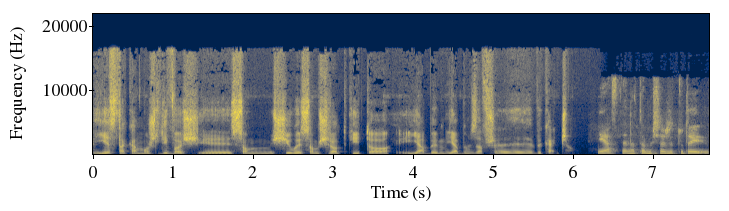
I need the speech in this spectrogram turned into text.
jest taka możliwość, y, są siły, są środki, to ja bym, ja bym zawsze wykańczał. Jasne, no to myślę, że tutaj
